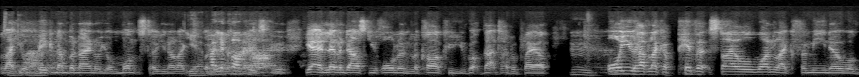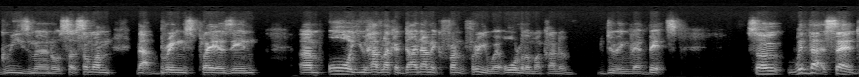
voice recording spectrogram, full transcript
like your big number nine or your monster, you know, like Yeah. you've got Like Lukaku. Yeah, Lewandowski, Haaland, Lukaku, you've got that type of player. Mm. Or you have like a pivot style one like Firmino or Griezmann or so, someone that brings players in. Um, or you have like a dynamic front three where all of them are kind of doing their bits. So with that said,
